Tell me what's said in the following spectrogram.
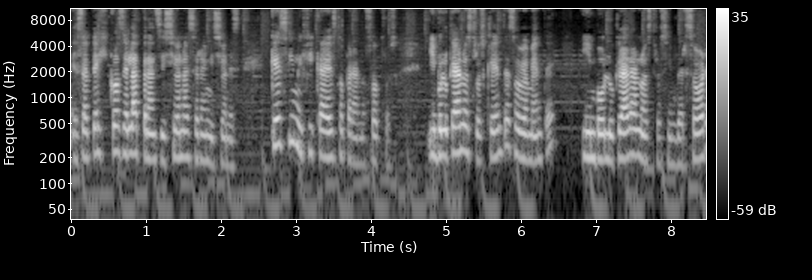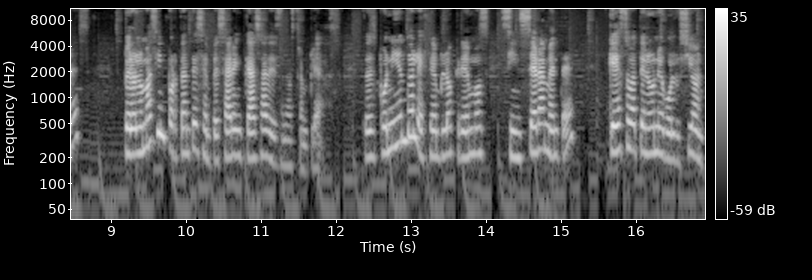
estratégicos de la transición a cero emisiones. ¿Qué significa esto para nosotros? Involucrar a nuestros clientes, obviamente, involucrar a nuestros inversores, pero lo más importante es empezar en casa desde nuestros empleados. Entonces, poniendo el ejemplo, creemos sinceramente que esto va a tener una evolución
